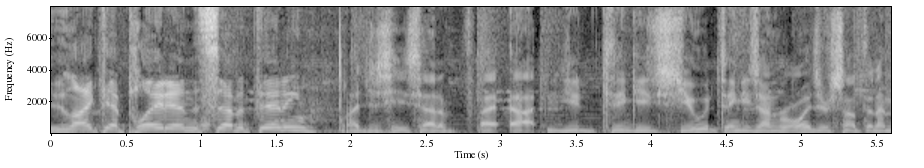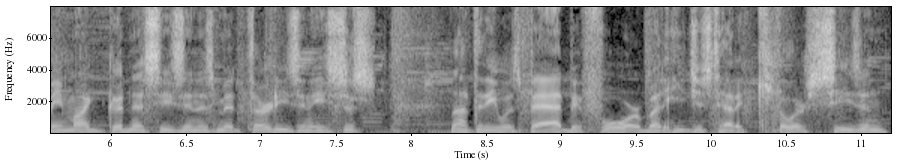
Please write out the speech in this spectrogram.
You like that play to end the seventh inning? I just he's had a. I, I, you'd think he's you would think he's on roids or something. I mean, my goodness, he's in his mid thirties and he's just not that he was bad before, but he just had a killer season.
